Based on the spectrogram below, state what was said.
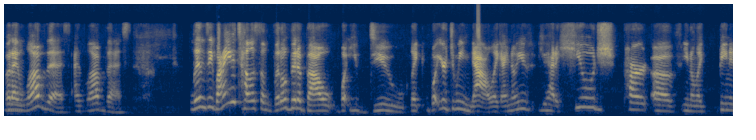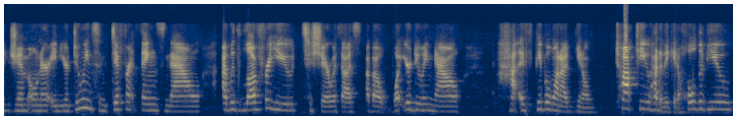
But mm-hmm. I love this. I love this. Lindsay, why don't you tell us a little bit about what you do, like what you're doing now? Like I know you you had a huge part of, you know, like being a gym owner and you're doing some different things now I would love for you to share with us about what you're doing now. How, if people want to, you know, talk to you, how do they get a hold of you?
